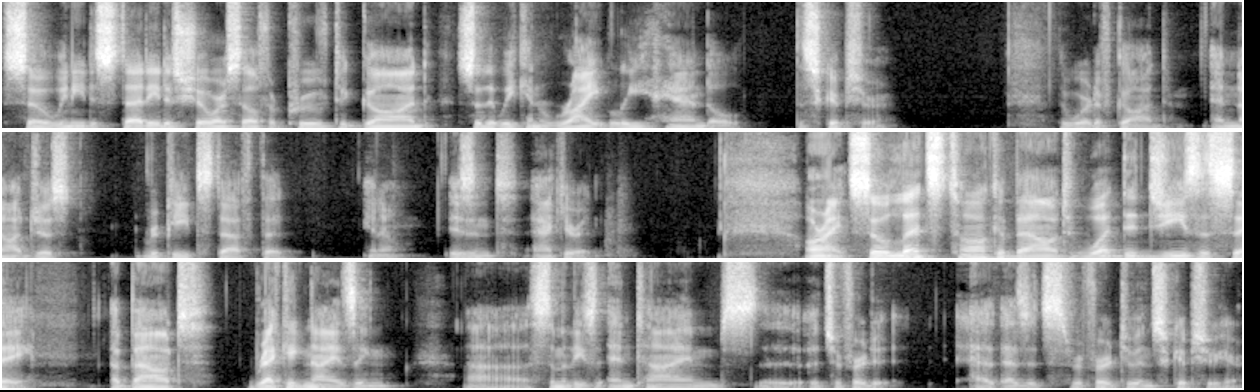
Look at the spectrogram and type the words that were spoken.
So we need to study to show ourselves approved to God so that we can rightly handle the scripture, the word of God, and not just repeat stuff that, you know, isn't accurate. All right, so let's talk about what did Jesus say about recognizing uh, some of these end times. Uh, it's referred to as it's referred to in Scripture here.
